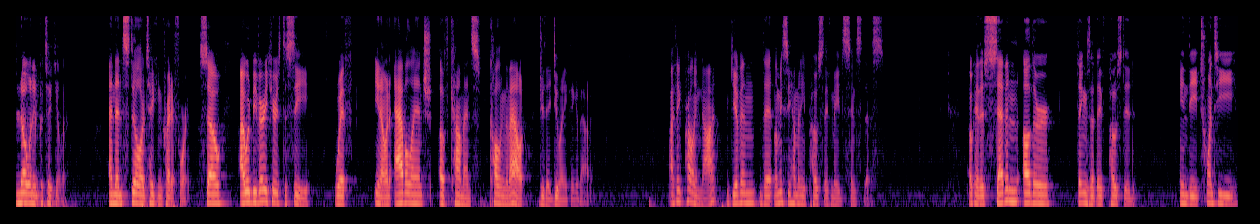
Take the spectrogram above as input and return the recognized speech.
no one in particular, and then still are taking credit for it. So I would be very curious to see, with you know an avalanche of comments calling them out, do they do anything about it? I think probably not, given that. Let me see how many posts they've made since this. Okay, there's seven other things that they've posted in the 20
